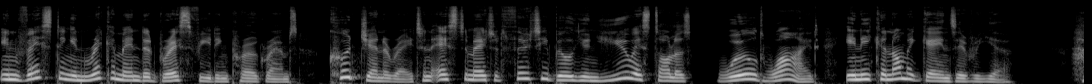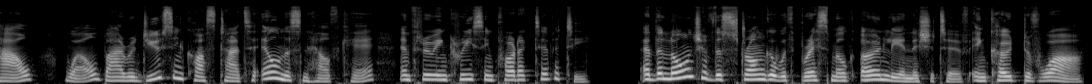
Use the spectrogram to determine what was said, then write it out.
investing in recommended breastfeeding programs could generate an estimated 30 billion US dollars worldwide in economic gains every year. How? Well, by reducing costs tied to illness and healthcare and through increasing productivity. At the launch of the Stronger with Breast Milk Only initiative in Cote d'Ivoire,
